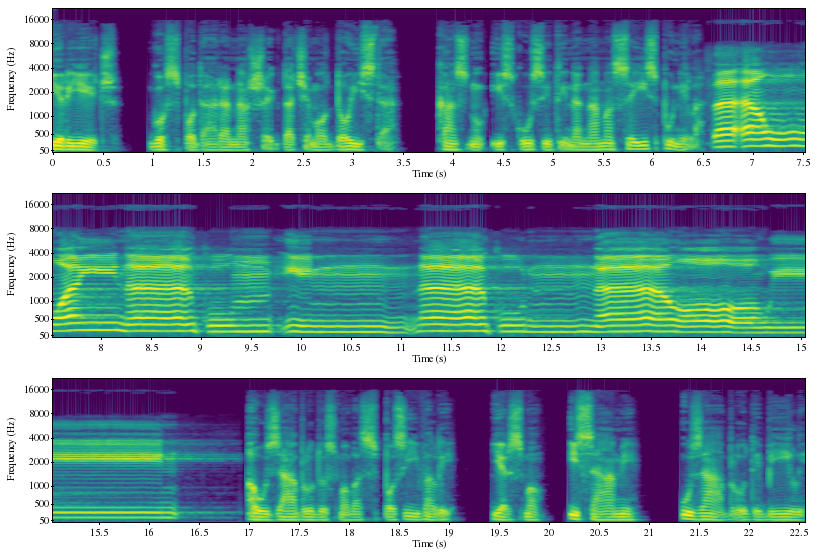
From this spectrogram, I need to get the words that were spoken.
I riječ gospodara našeg da ćemo doista kaznu iskusiti na nama se ispunila. فأغويناكم إنا كنا غاوين A u zabludu smo vas pozivali, jer smo i sami u zabludi bili.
